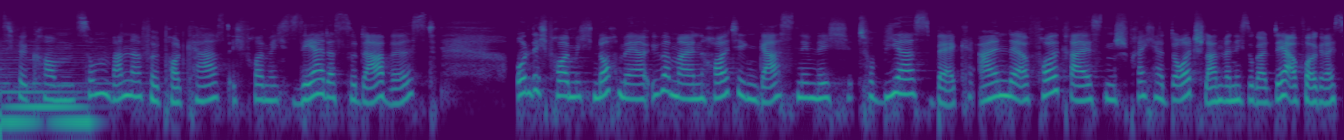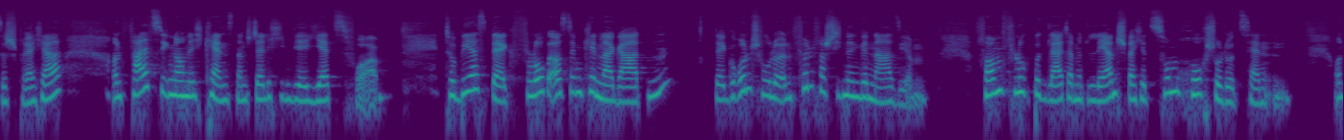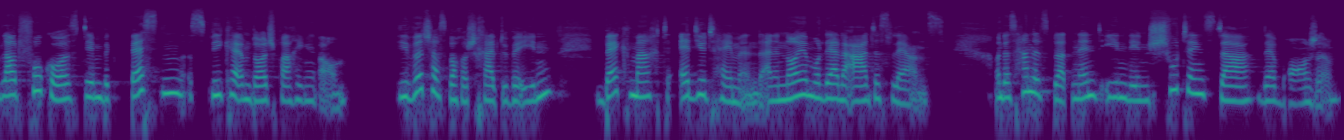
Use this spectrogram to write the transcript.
Herzlich willkommen zum Wonderful Podcast. Ich freue mich sehr, dass du da bist. Und ich freue mich noch mehr über meinen heutigen Gast, nämlich Tobias Beck, einen der erfolgreichsten Sprecher Deutschland, wenn nicht sogar der erfolgreichste Sprecher. Und falls du ihn noch nicht kennst, dann stelle ich ihn dir jetzt vor. Tobias Beck flog aus dem Kindergarten, der Grundschule in fünf verschiedenen Gymnasien. Vom Flugbegleiter mit Lernschwäche zum Hochschuldozenten und laut Focus dem besten Speaker im deutschsprachigen Raum. Die Wirtschaftswoche schreibt über ihn, Beck macht Edutainment, eine neue moderne Art des Lernens. Und das Handelsblatt nennt ihn den Shooting Star der Branche.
